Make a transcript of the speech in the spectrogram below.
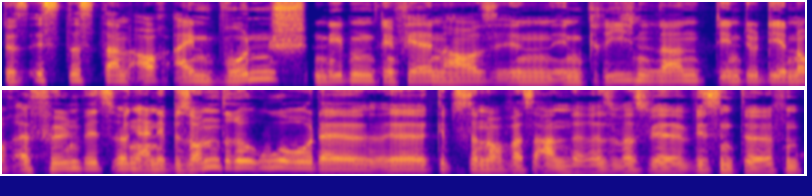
Das ist das dann auch ein Wunsch neben dem Ferienhaus in, in Griechenland, den du dir noch erfüllen willst? Irgendeine besondere Uhr oder äh, gibt es da noch was anderes, was wir wissen dürfen?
